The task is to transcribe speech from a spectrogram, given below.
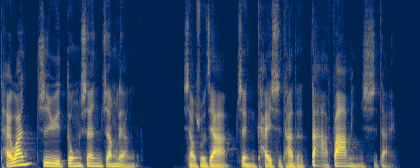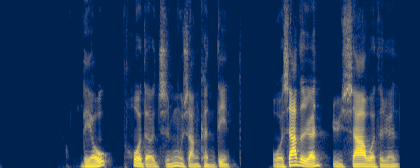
台湾之于东山张良，小说家正开始他的大发明时代。刘获得直木赏肯定，我杀的人与杀我的人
